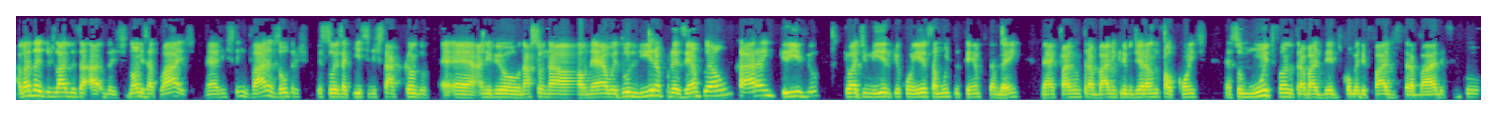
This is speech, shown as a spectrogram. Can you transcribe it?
Agora, dos lados dos nomes atuais, né, a gente tem várias outras pessoas aqui se destacando é, é, a nível nacional. Né? O Edu Lira, por exemplo, é um cara incrível, que eu admiro, que eu conheço há muito tempo também, né, que faz um trabalho incrível gerando falcões. Eu sou muito fã do trabalho dele, de como ele faz esse trabalho. Fico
